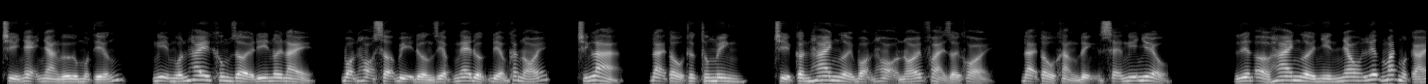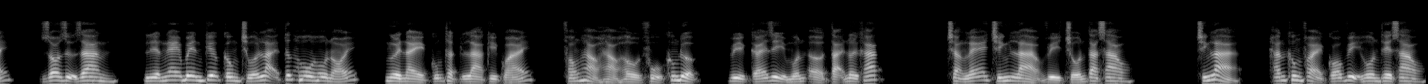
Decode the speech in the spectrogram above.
chỉ nhẹ nhàng ngừ một tiếng, nghĩ muốn hay không rời đi nơi này, bọn họ sợ bị đường Diệp nghe được điểm khác nói, chính là, đại tẩu thực thông minh, chỉ cần hai người bọn họ nói phải rời khỏi, đại tẩu khẳng định sẽ nghĩ nhiều. Liên ở hai người nhìn nhau liếc mắt một cái, do dự gian, liền nghe bên kia công chúa lại tức hô hô nói, người này cũng thật là kỳ quái, phóng hảo hảo hầu phủ không được, vì cái gì muốn ở tại nơi khác. Chẳng lẽ chính là vì trốn ta sao? Chính là, hắn không phải có vị hôn thê sao?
